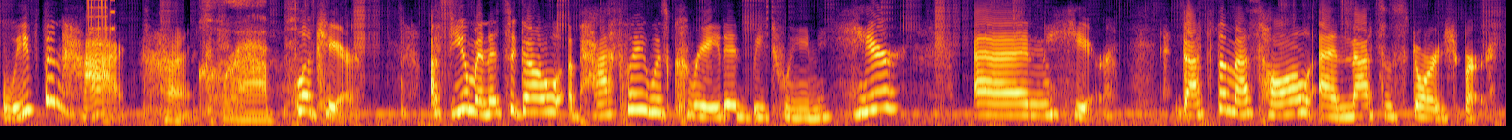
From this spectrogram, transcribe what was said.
We've been hacked. Hack. Crap. Look here. A few minutes ago, a pathway was created between here and here. That's the mess hall, and that's a storage berth.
